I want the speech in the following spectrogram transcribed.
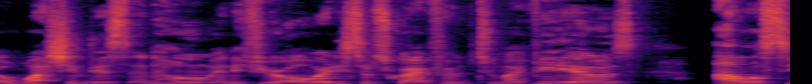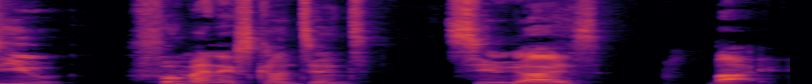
uh, watching this at home and if you're already subscribed for, to my videos, I will see you for my next content. See you guys. Bye.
